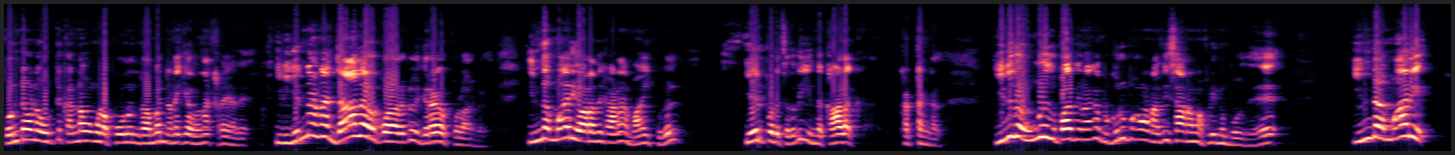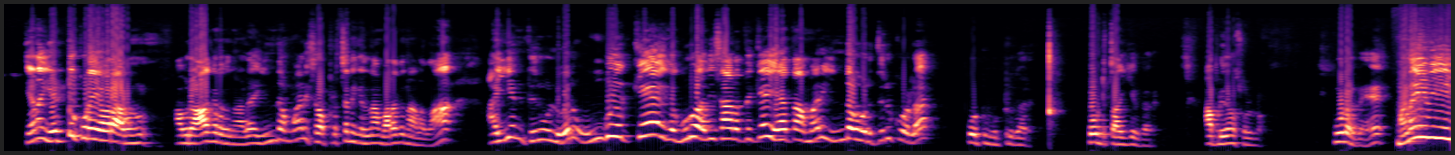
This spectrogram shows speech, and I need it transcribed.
கொண்டவனை விட்டு கண்டவன் கூட போகணுன்ற மாதிரி நினைக்கிறதுலாம் கிடையாது. இது என்னன்னா ஜாதக கோளாறுகள் கிரக கோளாறுகள். இந்த மாதிரி வர்றதுக்கான வாய்ப்புகள் ஏற்படுத்துறது இந்த கால கட்டங்கள். இதில் உங்களுக்கு பார்த்தீங்கன்னாக்கா இப்போ குரு பகவான் அதிசாரம் அப்படின்னும் போது இந்த மாதிரி ஏன்னா எட்டு குடையவராக அவர் அவர் ஆகிறதுனால இந்த மாதிரி சில பிரச்சனைகள்லாம் வரதுனால தான் ஐயன் திருவள்ளுவர் உங்களுக்கே இந்த குரு அதிசாரத்துக்கே ஏற்ற மாதிரி இந்த ஒரு திருக்குறளை போட்டு விட்டுருக்காரு போட்டு தாக்கியிருக்காரு. அப்படிதான் சொல்லணும். கூடவே மனைவியை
